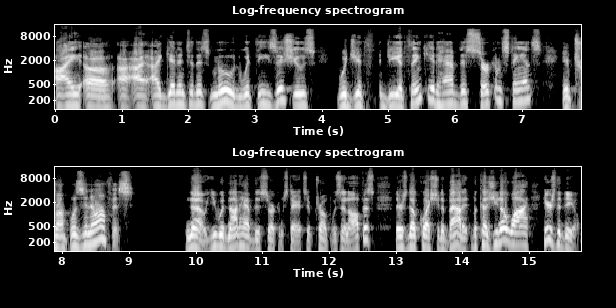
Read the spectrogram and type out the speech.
I, uh, I I get into this mood with these issues, would you th- do you think you'd have this circumstance if Trump was in office? No, you would not have this circumstance if Trump was in office. There's no question about it because you know why? Here's the deal.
